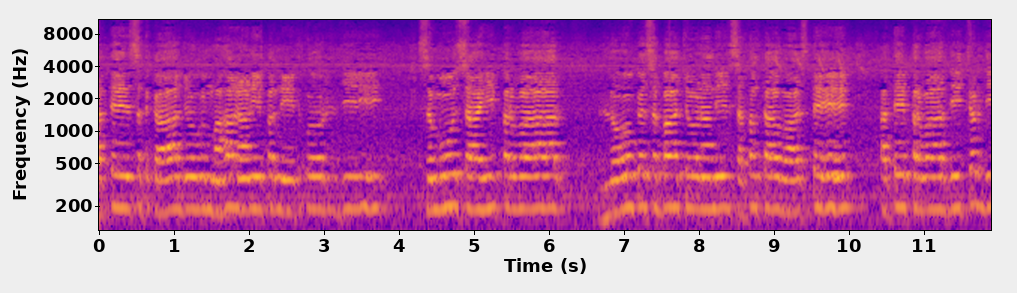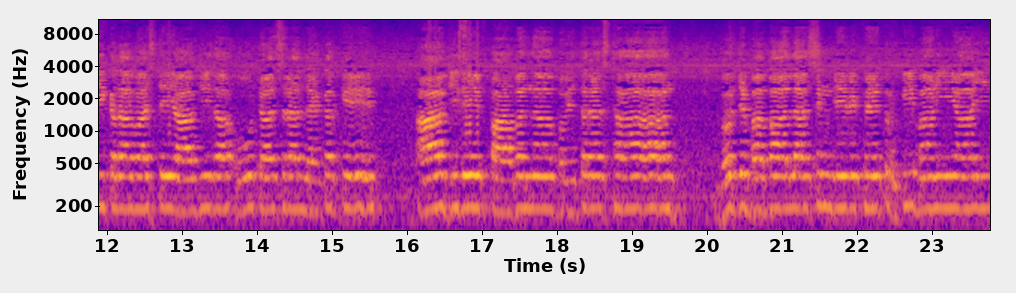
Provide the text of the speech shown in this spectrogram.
ਅਤੇ ਸਤਕਾਰਯੋਗ ਮਹਾਰਾਣੀ ਪ੍ਰਨੀਤ ਕੌਰ ਜੀ, ਸਮੂਹ ਸਾਹੀ ਪਰਿਵਾਰ, ਲੋਕ ਸਭਾ ਚੋਣਾਂ ਦੀ ਸਫਲਤਾ ਵਾਸਤੇ ਅਤੇ ਪਰਿਵਾਰ ਦੀ ਚੜ੍ਹਦੀ ਕਲਾ ਵਾਸਤੇ ਆਪ ਜੀ ਦਾ ਓਟ ਆਸਰਾ ਲੈ ਕਰਕੇ ਆਪ ਜੀ ਦੇ ਪਾਵਨ ਪਵਿੱਤਰ ਸਥਾਨ, ਬੁਰਜ ਬਾਬਾ ਲਾ ਸਿੰਘ ਜੀ ਵਿਖੇ ਧੁਰਕੀ ਬਾਣੀ ਆਈ।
